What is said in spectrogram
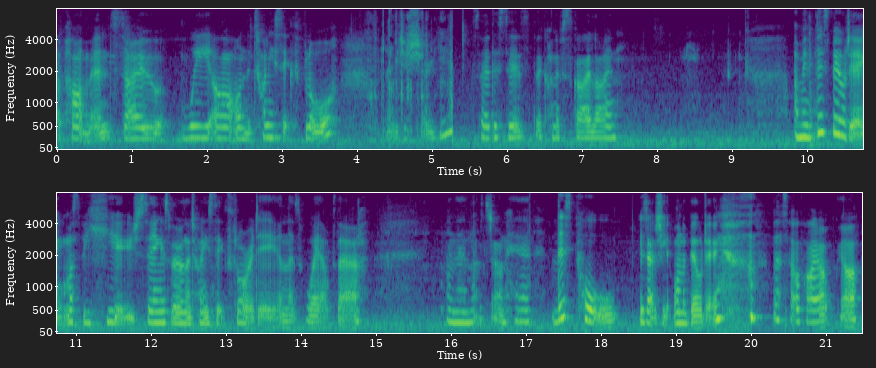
apartment. So we are on the 26th floor. Let me just show you. So this is the kind of skyline I mean, this building must be huge, seeing as we're on the 26th floor already, and that's way up there. And then that's down here. This pool is actually on a building. that's how high up we are.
